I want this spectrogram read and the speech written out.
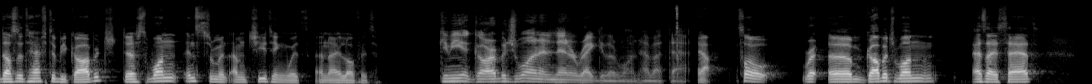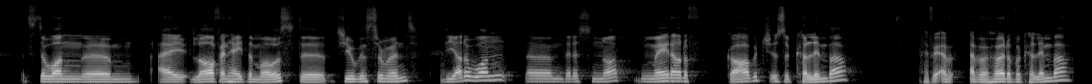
Does it have to be garbage? There's one instrument I'm cheating with, and I love it. Give me a garbage one and then a regular one. How about that? Yeah. So um, garbage one, as I said, it's the one um, I love and hate the most, the tube instrument. The other one um, that is not made out of garbage is a kalimba. Have you ever, ever heard of a kalimba?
